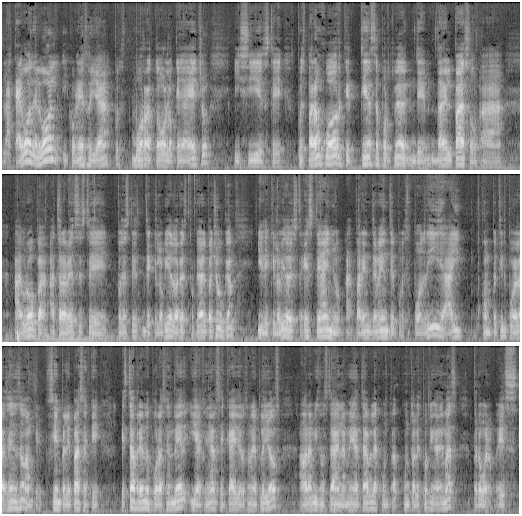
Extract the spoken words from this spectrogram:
la cagó en el gol y con eso ya pues borra todo lo que haya hecho y sí este pues para un jugador que tiene esta oportunidad de, de dar el paso a, a, Europa a través de este pues este, de que el Oviedo ahora es propiedad del Pachuca y de que el Oviedo este, este año aparentemente pues podría ahí competir por el ascenso aunque siempre le pasa que está peleando por ascender y al final se cae de la zona de playoff. Ahora mismo está en la media tabla junto, junto al Sporting además, pero bueno, es...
